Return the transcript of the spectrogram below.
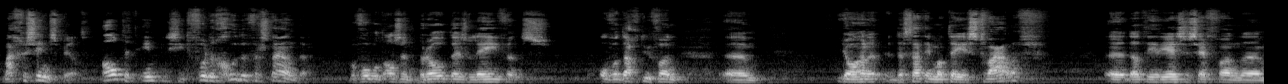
Maar gezinspeeld. Altijd impliciet. Voor de goede verstaander. Bijvoorbeeld als het brood des levens. Of wat dacht u van. Uh, Johannes, daar staat in Matthäus 12. Uh, dat de Heer Jezus zegt van. Uh,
